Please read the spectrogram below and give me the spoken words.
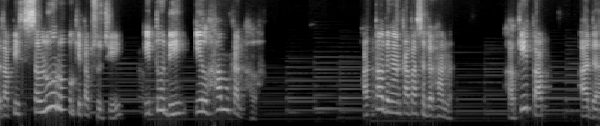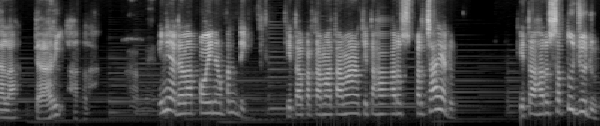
tetapi seluruh kitab suci itu diilhamkan Allah. Atau dengan kata sederhana, Alkitab adalah dari Allah. Ini adalah poin yang penting. Kita pertama-tama kita harus percaya dulu. Kita harus setuju dulu.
